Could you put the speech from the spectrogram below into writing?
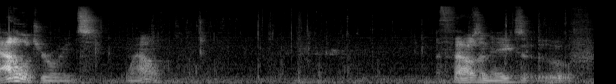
Battle droids. Wow. A thousand eggs. Oof.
